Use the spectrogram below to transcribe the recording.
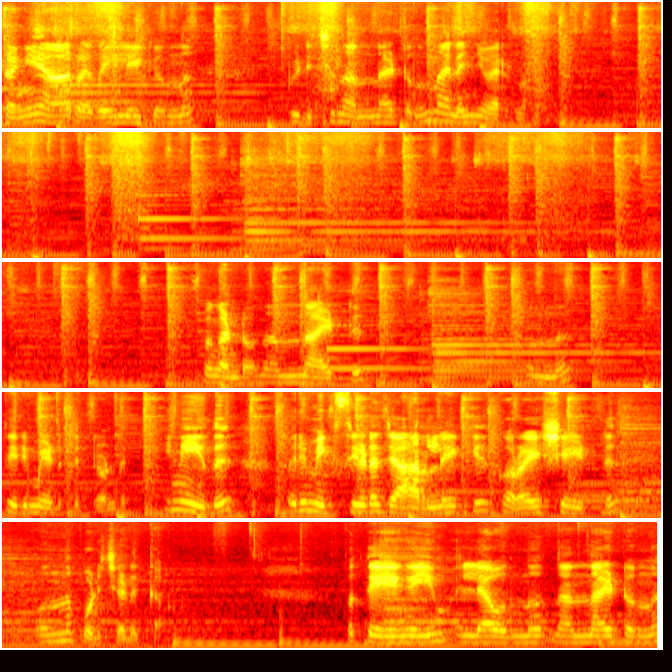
ഇറങ്ങി ആ റവയിലേക്കൊന്ന് പിടിച്ച് നന്നായിട്ടൊന്ന് നനഞ്ഞു വരണം. ഇപ്പം കണ്ടോ നന്നായിട്ട് ഒന്ന് തിരുമിയെടുത്തിട്ടുണ്ട് ഇനി ഇത് ഒരു മിക്സിയുടെ ജാറിലേക്ക് കുറേശ്ശെ ഇട്ട് ഒന്ന് പൊടിച്ചെടുക്കാം. അപ്പോൾ തേങ്ങയും എല്ലാം ഒന്ന് നന്നായിട്ടൊന്ന്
